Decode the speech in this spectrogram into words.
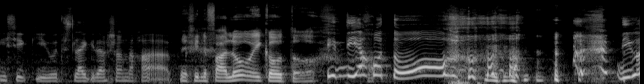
ECQ, tapos lagi lang siyang naka May fina-follow o ikaw to? hindi ako to. Hindi ko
